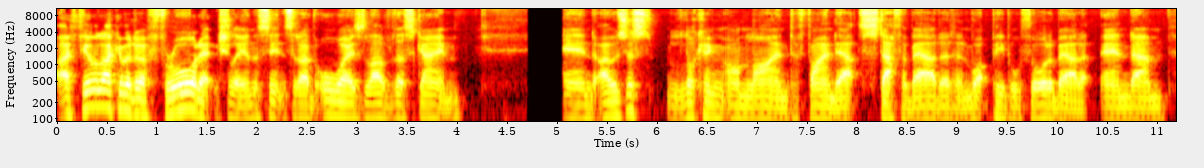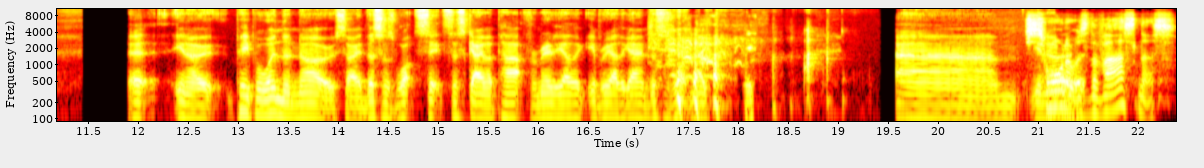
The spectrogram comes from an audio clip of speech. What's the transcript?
I feel like a bit of a fraud, actually, in the sense that I've always loved this game. And I was just looking online to find out stuff about it and what people thought about it. And, um, uh, you know, people in the know say this is what sets this game apart from every other every other game. This is what makes it. Um, you Sworn know, it was the vastness.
